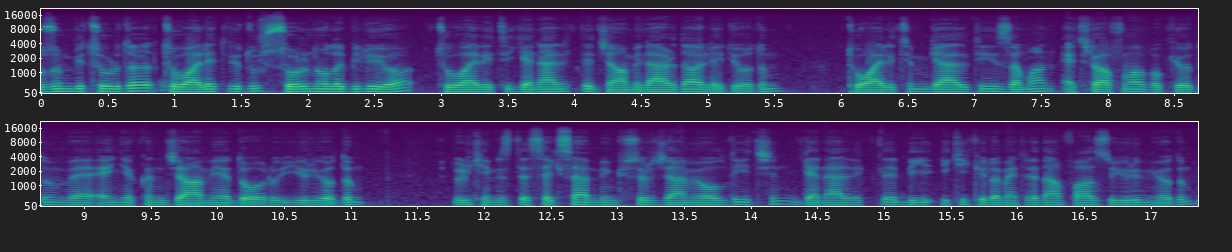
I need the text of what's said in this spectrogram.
Uzun bir turda tuvalet ve duş sorun olabiliyor. Tuvaleti genellikle camilerde hallediyordum. Tuvaletim geldiği zaman etrafıma bakıyordum ve en yakın camiye doğru yürüyordum. Ülkemizde 80 bin küsür cami olduğu için genellikle bir 2 kilometreden fazla yürümüyordum.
